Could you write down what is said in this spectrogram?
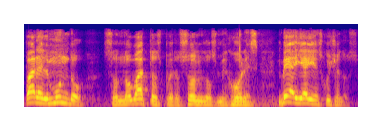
para el mundo. Son novatos, pero son los mejores. Ve allá y escúchalos.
